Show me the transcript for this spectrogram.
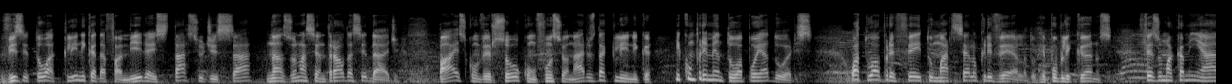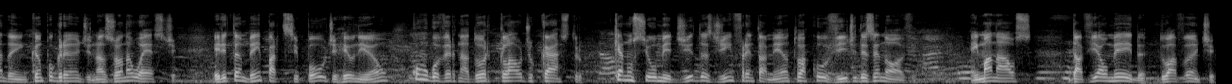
visitou a clínica da família Estácio de Sá, na zona central da cidade. Paes conversou com funcionários da clínica e cumprimentou apoiadores. O atual prefeito Marcelo Crivella, do Republicanos, fez uma caminhada em Campo Grande, na zona oeste. Ele também participou de reunião com o governador Cláudio Castro, que anunciou medidas de enfrentamento à Covid-19. Em Manaus, Davi Almeida, do Avante,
